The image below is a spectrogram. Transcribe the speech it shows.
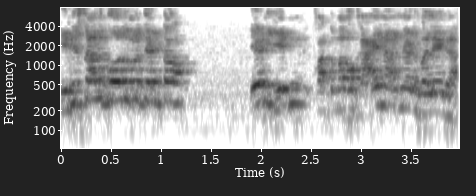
ఎన్నిసార్లు గోధుమలు తింటాం? ఏమి ఎన్ని కొంతమంది ఒక ఆయన అన్నాడు భలేగా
